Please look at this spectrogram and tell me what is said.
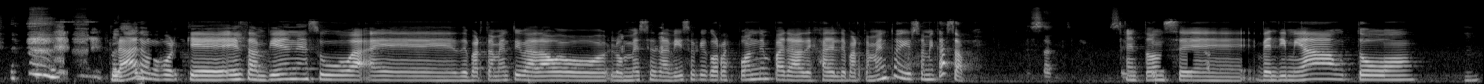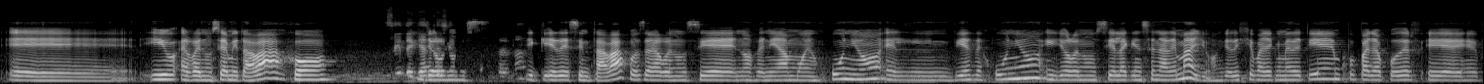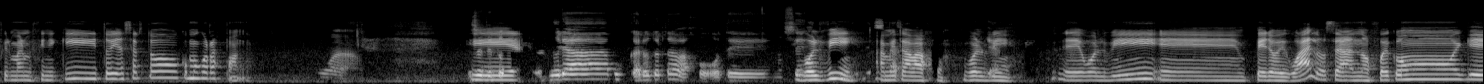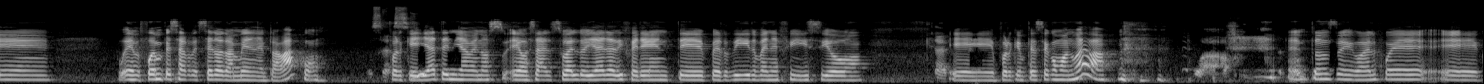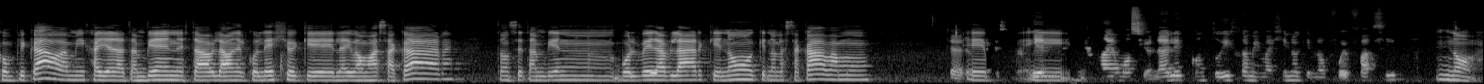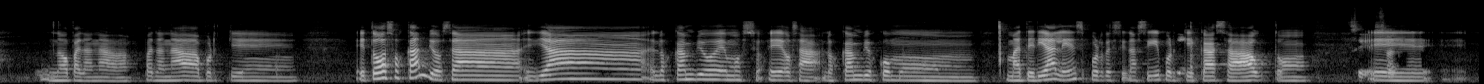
claro, porque él también en su eh, departamento iba a dar los meses de aviso que corresponden para dejar el departamento e irse a mi casa. Exacto. Entonces vendí mi auto, eh, y renuncié a mi trabajo, Sí, te quedaste Y quedé sin trabajo, o sea, renuncié, nos veníamos en junio, el 10 de junio, y yo renuncié la quincena de mayo. Yo dije, vaya que me dé tiempo para poder eh, firmar mi finiquito y hacer todo como corresponde. Wow. O ¿te volver a buscar otro trabajo o te, no sé? Volví a mi trabajo, volví. Eh, volví, eh, pero igual, o sea, no fue como que fue empezar de cero también en el trabajo porque ya tenía menos, eh, o sea, el sueldo ya era diferente, perdí beneficio, eh, porque empecé como nueva. Entonces igual fue eh, complicado, mi hija ya también estaba hablando en el colegio que la íbamos a sacar, entonces también volver a hablar que no, que no la sacábamos. Claro, y, temas emocionales con tu hija me imagino que no fue fácil. No, no para nada, para nada, porque eh, todos esos cambios, o sea, ya los cambios eh, o sea, los cambios como materiales, por decir así, porque casa, auto, eh,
